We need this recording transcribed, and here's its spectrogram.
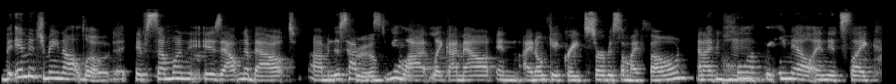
the image may not load. If someone is out and about, um, and this happens True. to me a lot, like I'm out and I don't get great service on my phone, and I pull mm-hmm. up the email and it's like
